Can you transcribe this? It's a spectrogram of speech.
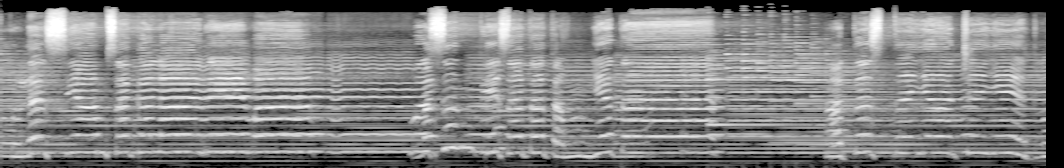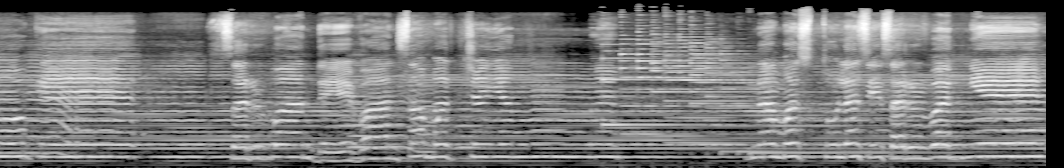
तुलस्यां सकला देवा वसन्ति सततं यता। अतस्तया च ये द्वोके। सर्वान् देवान् समर्चयन्। नमस्तुलसि सर्वज्ञे।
